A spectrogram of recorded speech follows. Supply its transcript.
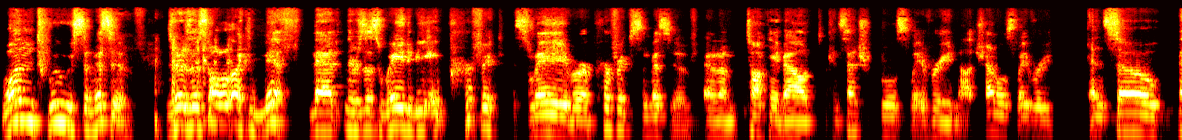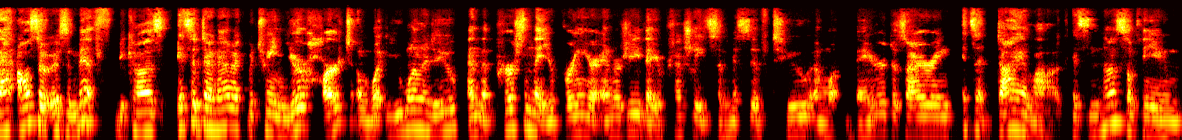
one true submissive. There's this whole like myth that there's this way to be a perfect slave or a perfect submissive. And I'm talking about consensual slavery, not chattel slavery. And so that also is a myth because it's a dynamic between your heart and what you want to do and the person that you're bringing your energy that you're potentially submissive to and what they're desiring. It's a dialogue. It's not something you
